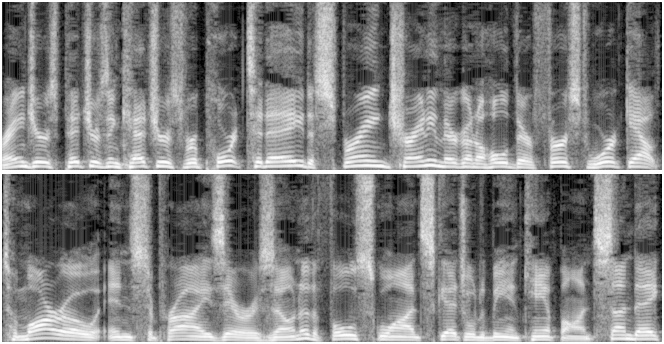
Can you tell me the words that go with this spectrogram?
Rangers pitchers and catchers report today to spring training. They're going to hold their first workout tomorrow in Surprise, Arizona. The full squad scheduled to be in camp on Sunday.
